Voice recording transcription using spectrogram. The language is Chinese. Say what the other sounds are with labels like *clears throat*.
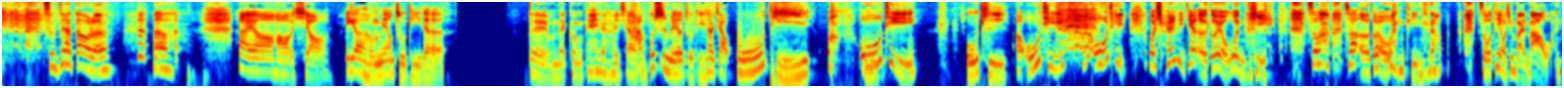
暑假到了。啊，哎呦，好好笑，一个很没有主题的。对，我们来可不可以聊一下？它不是没有主题，它叫无题，无题，无题哦，无题，我说无题。我觉得你今天耳朵有问题，说说耳朵有问题，你知道？昨天我去买肉丸，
